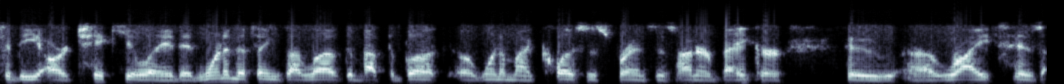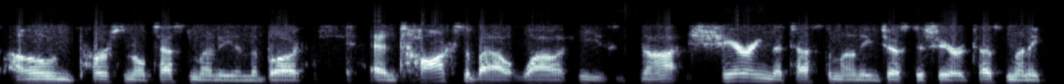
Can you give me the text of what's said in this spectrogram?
to be articulated. One of the things I loved about the book, uh, one of my closest friends is Hunter Baker, who uh, writes his own personal testimony in the book and talks about while he's not sharing the testimony just to share a testimony,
